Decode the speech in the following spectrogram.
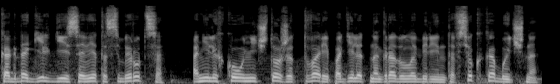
Когда гильдии совета соберутся, они легко уничтожат тварь и поделят награду лабиринта, все как обычно.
